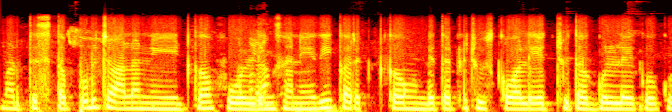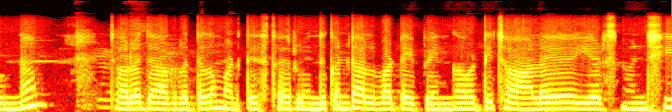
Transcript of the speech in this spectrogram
మడతేసేటప్పుడు చాలా నీట్గా ఫోల్డింగ్స్ అనేది కరెక్ట్గా ఉండేటట్లు చూసుకోవాలి. హెచ్చు తగ్గులు లేకోకుండా చాలా జాగ్రత్తగా మడతేస్తారు. ఎందుకంటే అలవాటు అయిపోయింది కాబట్టి చాలా ఇయర్స్ నుంచి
